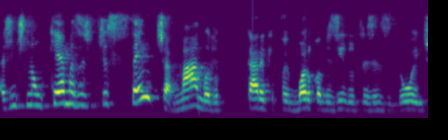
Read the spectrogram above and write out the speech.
A gente não quer, mas a gente sente a mágoa do cara que foi embora com a vizinha do 302,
